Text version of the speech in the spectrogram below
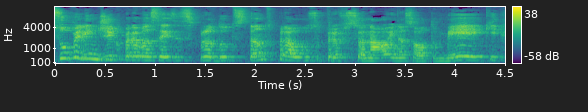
super indico para vocês esses produtos tanto para uso profissional e na sua auto make,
